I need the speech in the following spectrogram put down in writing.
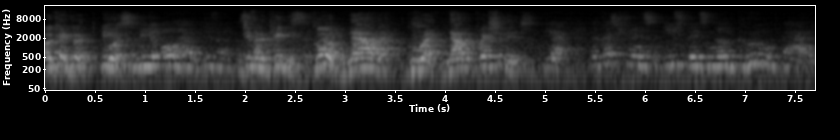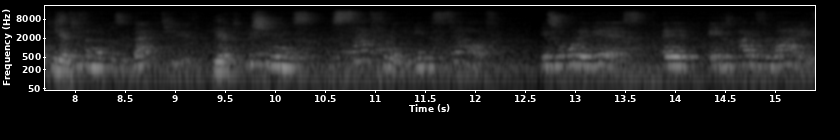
Okay, good. Because good. we all have different Different opinions. Good. Right? Now. The, great. Now the question is? Yeah. The question is, if there's no good or bad, just yes. different perspective. Yes. Which means suffering in itself is what it is. And it is part of life.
